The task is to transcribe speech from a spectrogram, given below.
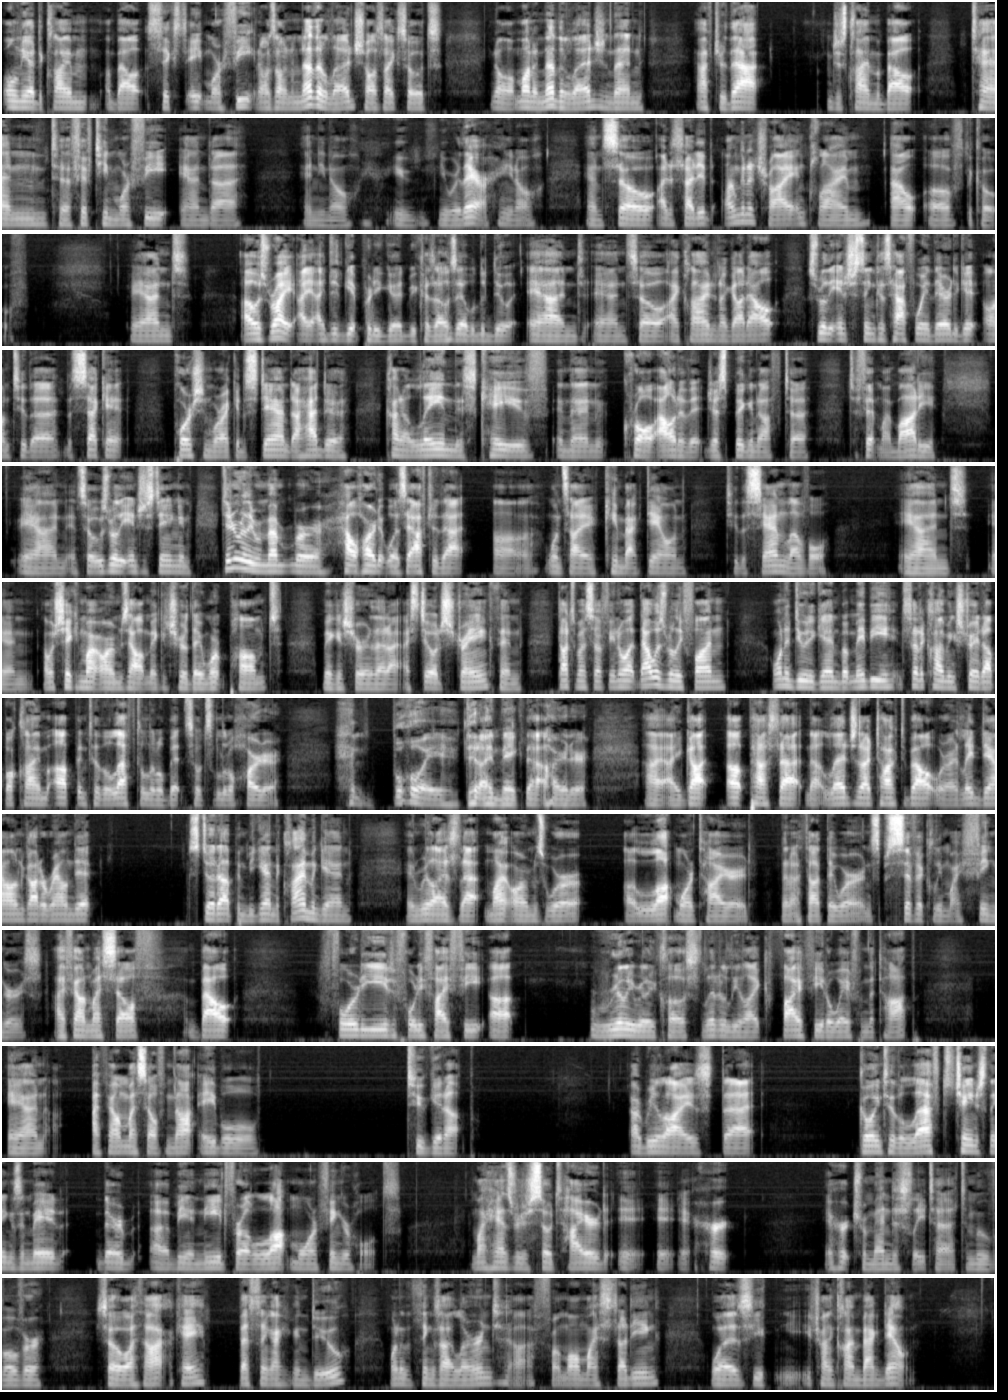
Only had to climb about six to eight more feet, and I was on another ledge. So I was like, so it's, you know, I'm on another ledge, and then after that, just climb about ten to fifteen more feet, and uh, and you know, you you were there, you know, and so I decided I'm gonna try and climb out of the cove, and I was right. I, I did get pretty good because I was able to do it, and and so I climbed and I got out. It was really interesting because halfway there to get onto the the second portion where I could stand, I had to kind of lay in this cave and then crawl out of it just big enough to to fit my body. And and so it was really interesting and didn't really remember how hard it was after that. Uh, once I came back down to the sand level, and and I was shaking my arms out, making sure they weren't pumped, making sure that I, I still had strength, and thought to myself, you know what, that was really fun. I want to do it again, but maybe instead of climbing straight up, I'll climb up and to the left a little bit so it's a little harder. And boy, did I make that harder. I, I got up past that, that ledge that I talked about where I laid down, got around it, stood up, and began to climb again, and realized that my arms were a lot more tired than I thought they were, and specifically my fingers. I found myself about 40 to 45 feet up, really, really close, literally like five feet away from the top, and I found myself not able to get up. I realized that going to the left changed things and made there uh, be a need for a lot more finger holds. My hands were just so tired, it, it, it hurt it hurt tremendously to to move over. So I thought, okay, best thing I can do. One of the things I learned uh, from all my studying was you you try and climb back down.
